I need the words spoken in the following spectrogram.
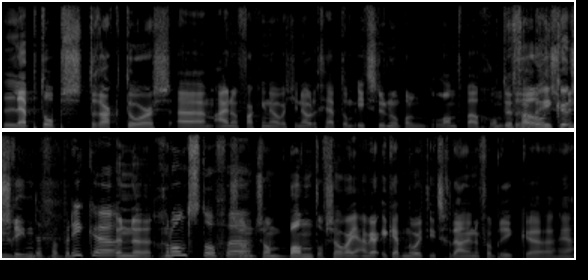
laptops, tractors. ehm, I don't fucking know wat je nodig hebt om iets te doen op een landbouwgrond. De Drones fabrieken. misschien. de fabrieken, Een, eh, grondstoffen. zo'n zo'n band of zo waar je aan werkt. Ik heb nooit iets gedaan in een fabriek. eh, ja.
